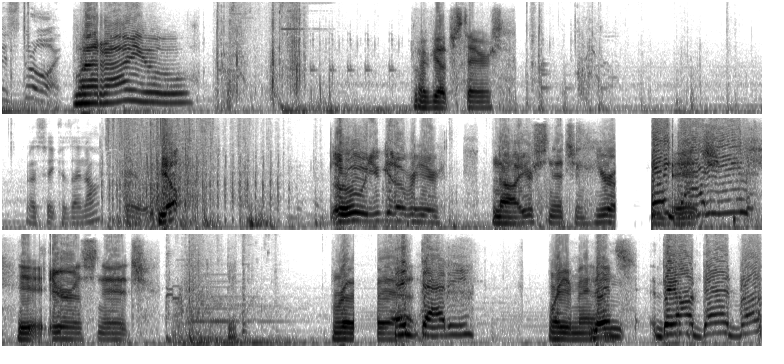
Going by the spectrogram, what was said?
Enemy trophy destroyed. Where are you? Maybe upstairs. Let's see, cause I knocked two. Yep. Oh, you get over here. No, you're snitching. You're a hey, bitch. Yeah, you're a snitch. Where they Hey, daddy. Where you man? Then they all dead, bro.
